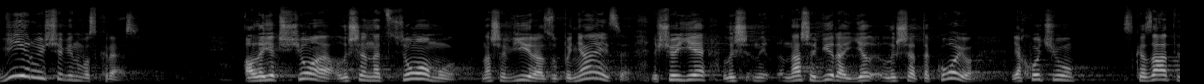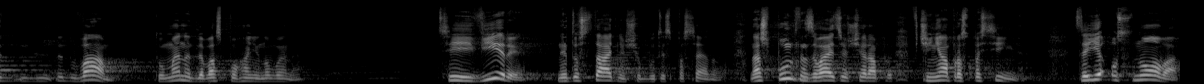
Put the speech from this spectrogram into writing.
Вірую, що Він Воскрес. Але якщо лише на цьому наша віра зупиняється, якщо є лише, наша віра є лише такою, я хочу сказати вам, то в мене для вас погані новини. Цієї віри недостатньо, щоб бути спасеним. Наш пункт називається вчора вчення про спасіння. Це є основа,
